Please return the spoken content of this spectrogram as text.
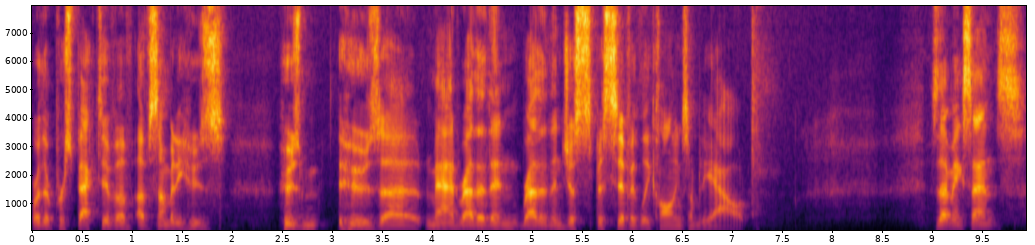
or the perspective of of somebody who's who's who's uh, mad rather than rather than just specifically calling somebody out. Does that make sense?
